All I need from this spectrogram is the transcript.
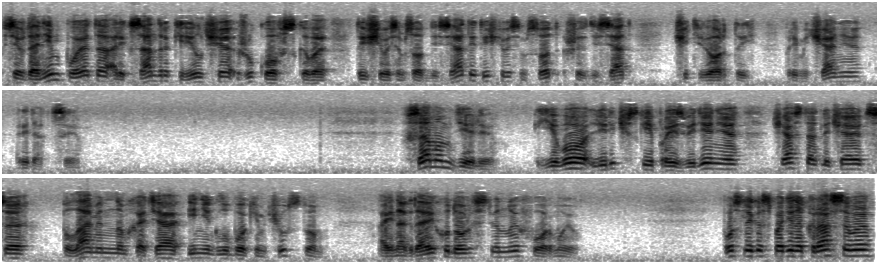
псевдоним поэта Александра Кирилловича Жуковского, 1810-1864, примечание редакции. В самом деле, его лирические произведения часто отличаются пламенным, хотя и неглубоким чувством, а иногда и художественную формою. После господина Красова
